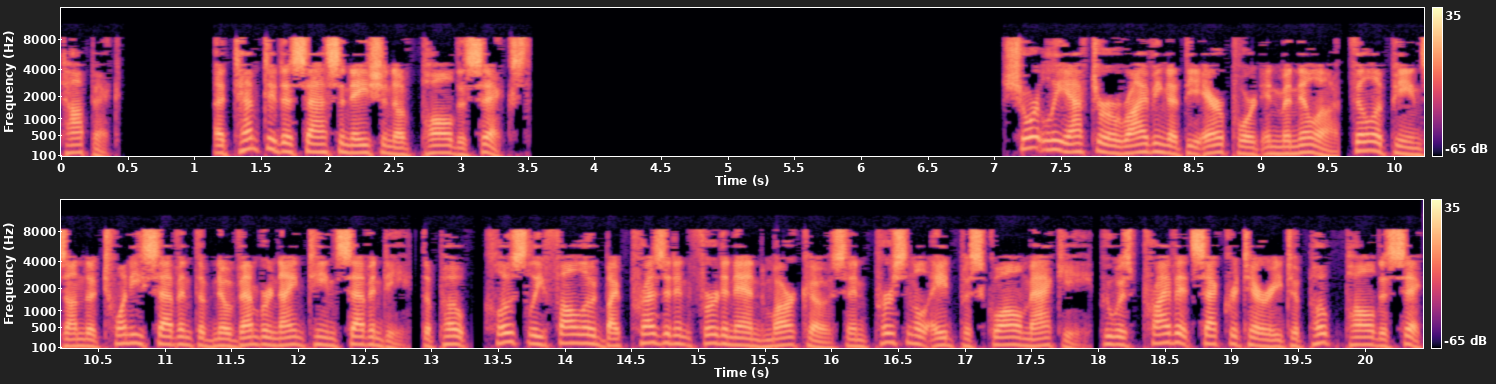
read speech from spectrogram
Topic. Attempted assassination of Paul VI Shortly after arriving at the airport in Manila, Philippines on 27 November 1970, the Pope, closely followed by President Ferdinand Marcos and personal aide Pasquale Macchi, who was private secretary to Pope Paul VI,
